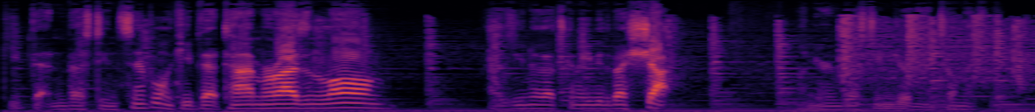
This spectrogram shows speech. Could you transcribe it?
keep that investing simple, and keep that time horizon long. As you know, that's going to give you the best shot on your investing journey. Until next week.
